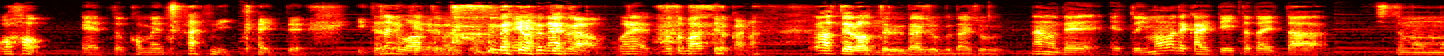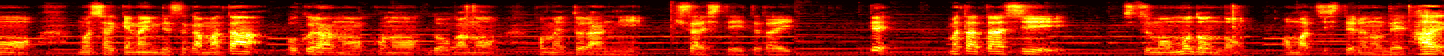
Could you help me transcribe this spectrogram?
をえっとコメント欄に書いていただければ。何笑ってんの？と何笑ってんの？えなんか俺言葉合ってるかな？合ってる合ってる、大丈夫大丈夫。なので、えっと、今まで書いていただいた質問も申し訳ないんですがまた僕らのこの動画のコメント欄に記載していただいてまた新しい質問もどんどんお待ちしてるのではい。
